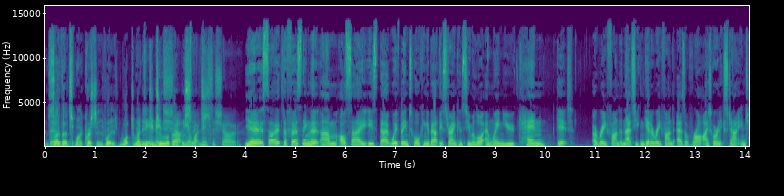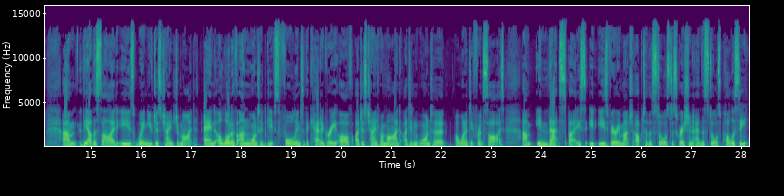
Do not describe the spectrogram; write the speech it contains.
the, So that's my question. What, what do we what need do to need do to about show, receipts? Yeah, what needs to show? Yeah, so the first thing that um, I'll say is that we've been talking about the Australian consumer law and when you can get a refund, and that's you can get a refund as of right or an exchange. Um, the other side is when you've just changed your mind, and a lot of unwanted gifts fall into the category of I just changed my mind, I didn't want it, I want a different size. Um, in that space, it is very much up to the store's discretion and the store's policy.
